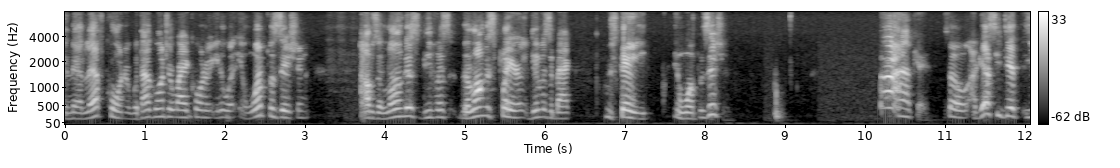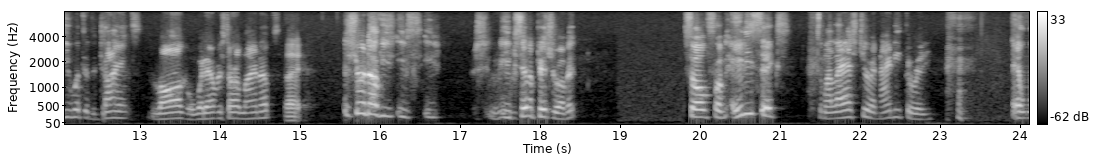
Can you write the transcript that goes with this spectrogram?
in that left corner without going to the right corner. You know, in one position, I was the longest defense, the longest player, defensive back who stayed in one position." Ah, okay. So I guess he did. He went to the Giants log or whatever, start lineups. Right. Sure enough, he, he he he sent a picture of it. So from '86 to my last year at '93, at,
